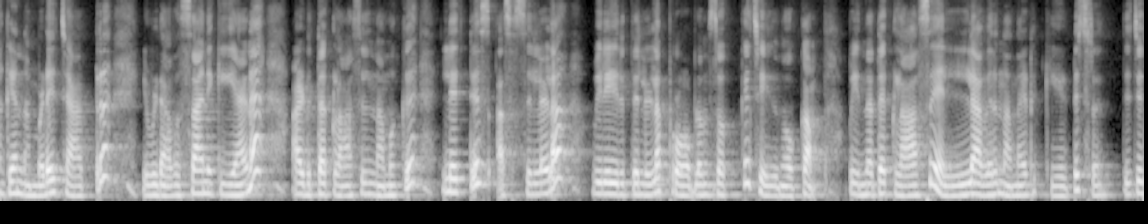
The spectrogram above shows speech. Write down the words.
ഓക്കെ നമ്മുടെ ചാപ്റ്റർ ഇവിടെ അവസാനിക്കുകയാണ്. അടുത്ത ക്ലാസ്സിൽ നമുക്ക് ലെറ്റസ്റ്റ് അസസിലുള്ള വിലയിരുത്തലുള്ള പ്രോബ്ലംസ് ഒക്കെ ചെയ്ത് നോക്കാം. അപ്പോൾ ഇന്നത്തെ ക്ലാസ് എല്ലാവരും നന്നായിട്ട് കേട്ട് ശ്രദ്ധിച്ച്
